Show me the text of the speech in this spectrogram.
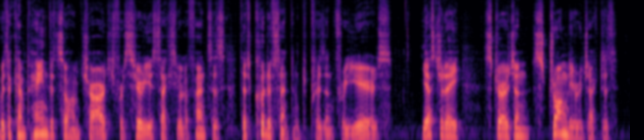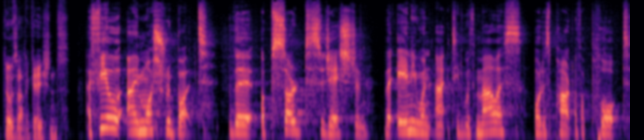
with a campaign that saw him charged for serious sexual offences that could have sent him to prison for years. Yesterday, Sturgeon strongly rejected those allegations. I feel I must rebut the absurd suggestion that anyone acted with malice or as part of a plot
